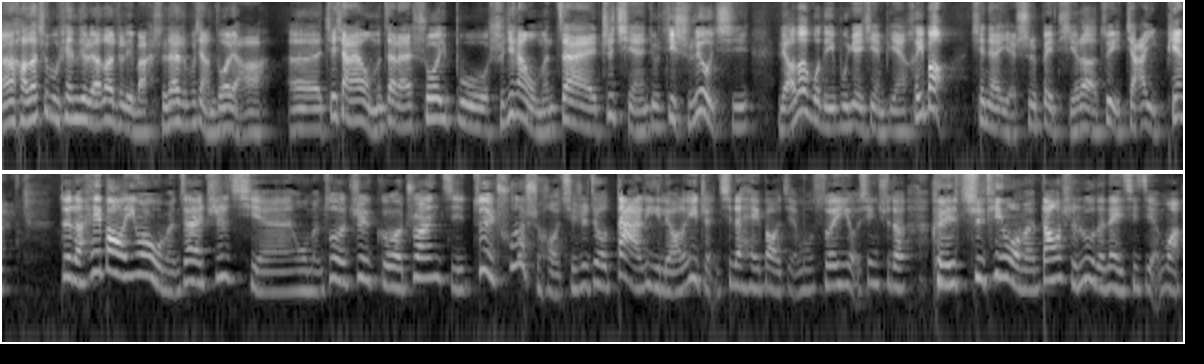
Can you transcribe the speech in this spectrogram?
呃，好的，这部片子就聊到这里吧，实在是不想多聊啊。呃，接下来我们再来说一部，实际上我们在之前就是第十六期聊到过的一部院线片《黑豹》，现在也是被提了最佳影片。对的，黑豹，因为我们在之前我们做这个专辑最初的时候，其实就大力聊了一整期的黑豹节目，所以有兴趣的可以去听我们当时录的那一期节目啊。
